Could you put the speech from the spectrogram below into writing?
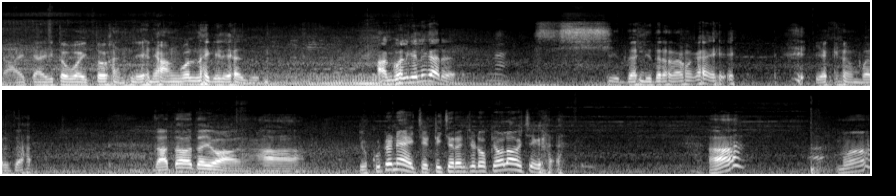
काय त्याही तो वैतो घालले आणि आंघोल नाही गेले अजून. आंघोल गेली का रे? दलित मग काय? एक नंबरचा. जातो होता यो हा. यो कुठं नाही यायचे टीचरांच्या डोक्यावर लावायचे का? हा? मग?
